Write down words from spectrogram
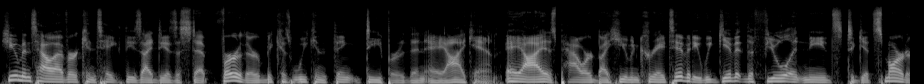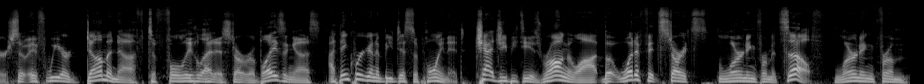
Humans, however, can take these ideas a step further because we can think deeper than AI can. AI is powered by human creativity. We give it the fuel it needs to get smarter. So if we are dumb enough to fully let it start replacing us, I think we're going to be disappointed. ChatGPT is wrong a lot, but what if it starts learning from itself, learning from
